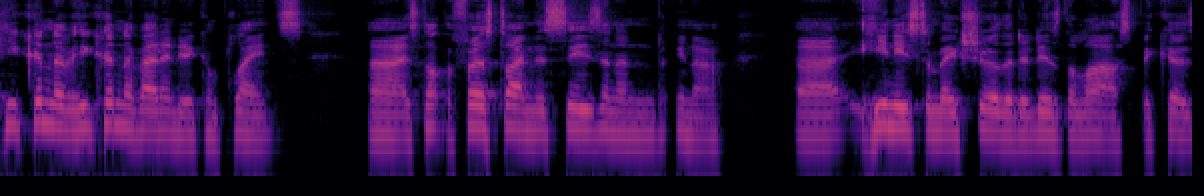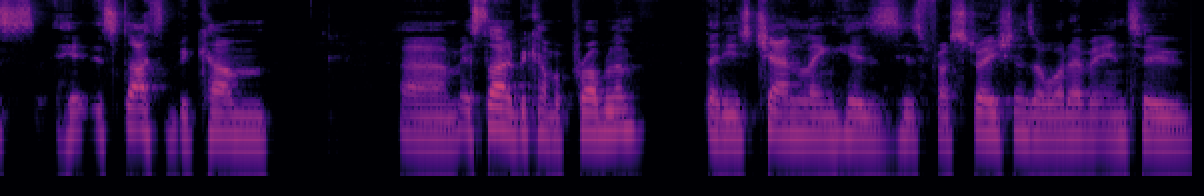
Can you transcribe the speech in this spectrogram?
he couldn't have he couldn't have had any complaints. Uh, it's not the first time this season, and you know uh, he needs to make sure that it is the last because it started to become um, it started to become a problem that he's channeling his his frustrations or whatever into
